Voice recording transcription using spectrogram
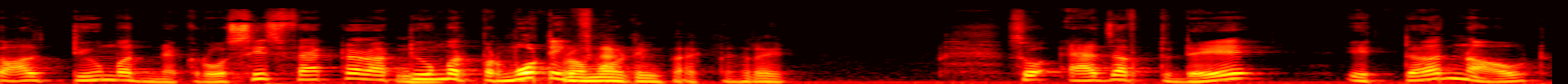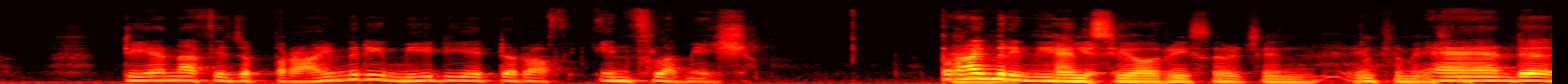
called tumor necrosis factor or tumor promoting, factor? Mm-hmm. Promoting factor. Right. So as of today, it turned out TNF is a primary mediator of inflammation. Primary And mediator. Hence your research in inflammation. and uh,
